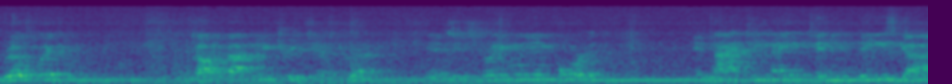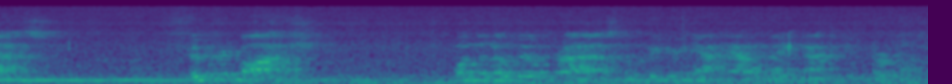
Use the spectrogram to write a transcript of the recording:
Real quickly, we talked about nutrients yesterday. It's extremely important. In 1918, these guys, Haber and Bosch, won the Nobel Prize for figuring out how to make nitrogen fertilizer.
